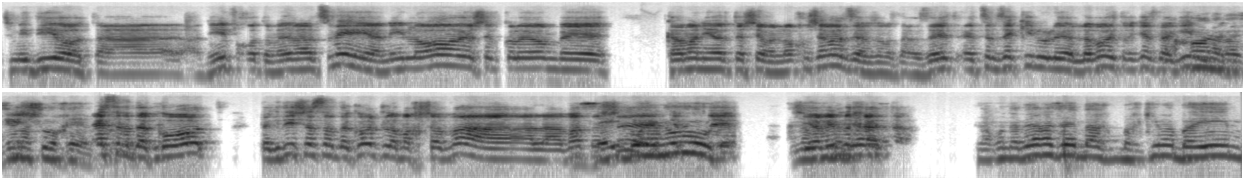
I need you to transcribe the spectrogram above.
תמידיות, אני לפחות אומר על עצמי, אני לא יושב כל היום ב... כמה אני אוהב את השם, אני לא חושב על זה, אז עצם זה כאילו לבוא להתרכז, להגיד, נכון, אבל זה משהו אחר. עשר דקות, תקדיש עשר דקות למחשבה על אהבת השם. שירים לך את ה... אנחנו נדבר על זה בפרקים הבאים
